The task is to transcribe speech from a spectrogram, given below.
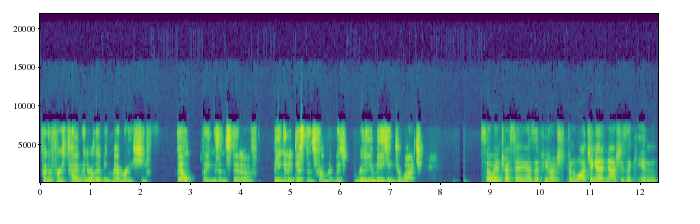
for the first time in her living memory, she felt things instead of being at a distance from them. It was really amazing to watch. So interesting, as if you know she's been watching it. Now she's like in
